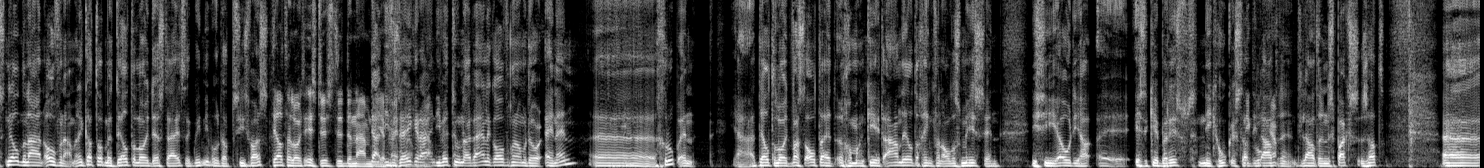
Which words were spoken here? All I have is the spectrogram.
snel daarna een overname. En ik had dat met Deltaloid destijds, ik weet niet hoe dat precies was. Deltaloid is dus de, de naam die Ja, die verzekeraar. En die werd toen uiteindelijk overgenomen door NN eh, Groep. En ja, Deltaloid was altijd een gemankeerd aandeel. Daar ging van alles mis. En die CEO die, eh, is een keer berispt. Nick Hoek is dat, Nick die, Hoek, later, die later in de Spax zat. Eh,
